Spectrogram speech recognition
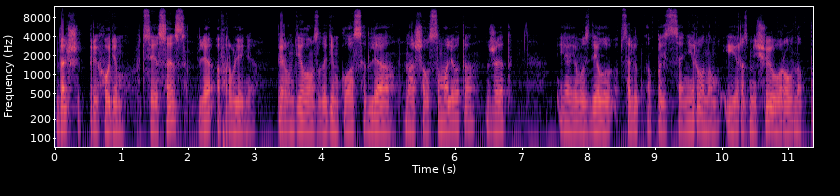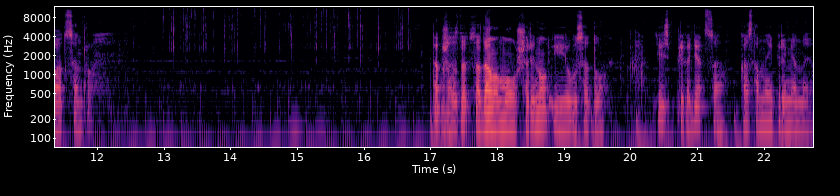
Дальше переходим в CSS для оформления. Первым делом зададим классы для нашего самолета Jet. Я его сделаю абсолютно позиционированным и размещу его ровно по центру. Также задам ему ширину и высоту. Здесь пригодятся кастомные переменные.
